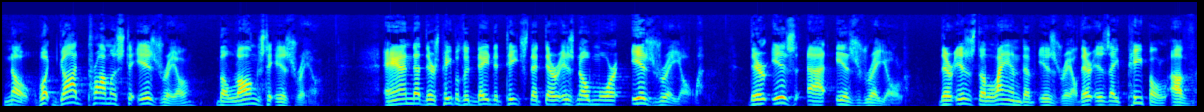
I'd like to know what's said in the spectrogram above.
No, what God promised to Israel belongs to Israel. And there's people today that teach that there is no more Israel. There is a Israel. There is the land of Israel. There is a people of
